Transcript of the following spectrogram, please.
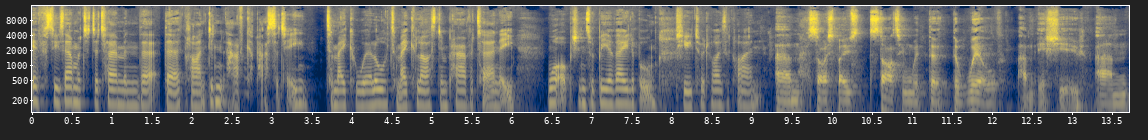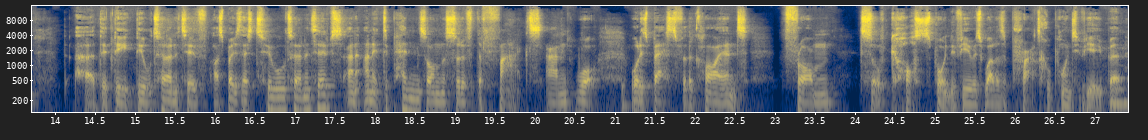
if Suzanne were to determine that the client didn't have capacity to make a will or to make a lasting power of attorney, what options would be available to you to advise a client? Um, so I suppose starting with the the will um, issue. Um, uh, the, the, the alternative, I suppose there's two alternatives, and, and it depends on the sort of the facts and what what is best for the client from sort of costs point of view as well as a practical point of view. But mm.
